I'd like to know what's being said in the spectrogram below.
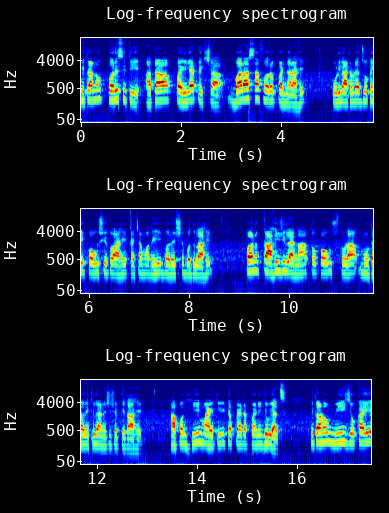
मित्रांनो परिस्थिती आता पहिल्यापेक्षा बराचसा फरक पडणार आहे. पुढील आठवड्यात जो काही पाऊस येतो आहे त्याच्यामध्येही बरेचसे बदल आहेत. पण काही जिल्ह्यांना तो पाऊस थोडा मोठा देखील राहण्याची शक्यता आहे. आपण ही माहिती टप्प्याटप्प्याने घेऊयाच. मित्रांनो मी जो काही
